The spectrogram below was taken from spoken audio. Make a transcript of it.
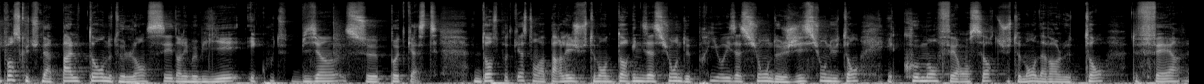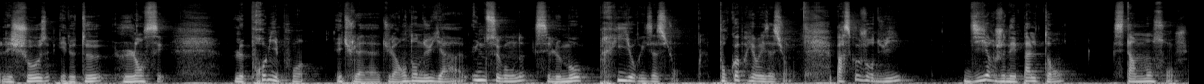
tu penses que tu n'as pas le temps de te lancer dans l'immobilier, écoute bien ce podcast. Dans ce podcast, on va parler justement d'organisation, de priorisation, de gestion du temps et comment faire en sorte justement d'avoir le temps de faire les choses et de te lancer. Le premier point, et tu l'as entendu il y a une seconde, c'est le mot priorisation. Pourquoi priorisation? Parce qu'aujourd'hui, dire je n'ai pas le temps, c'est un mensonge.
